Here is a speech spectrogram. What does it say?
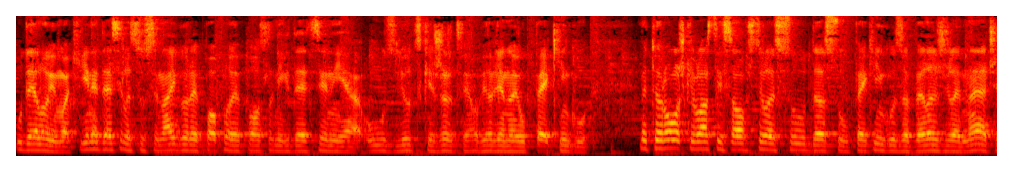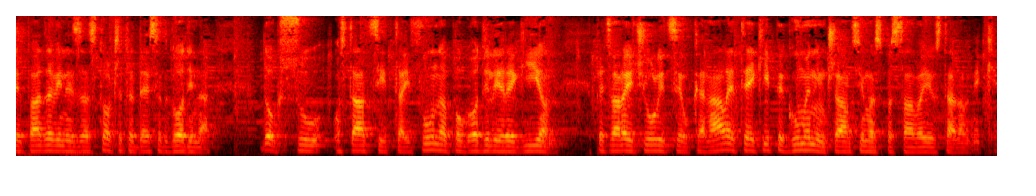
U delovima Kine desile su se najgore poplave poslednjih decenija uz ljudske žrtve, objavljeno je u Pekingu. Meteorološke vlasti saopštile su da su u Pekingu zabeležile najjače padavine za 140 godina, dok su ostaci tajfuna pogodili region, pretvarajući ulice u kanale, te ekipe gumenim čamcima spasavaju stanovnike.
